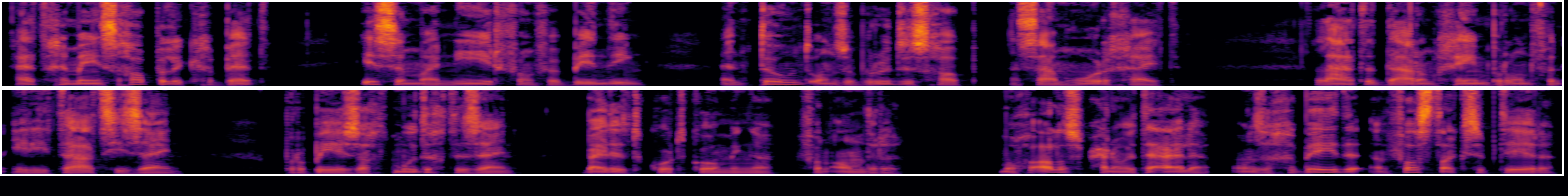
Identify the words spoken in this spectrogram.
Het gemeenschappelijk gebed is een manier van verbinding en toont onze broederschap en saamhorigheid. Laat het daarom geen bron van irritatie zijn. Probeer zachtmoedig te zijn bij de tekortkomingen van anderen. Mogen Allah subhanahu wa ta'ala onze gebeden en vast accepteren.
